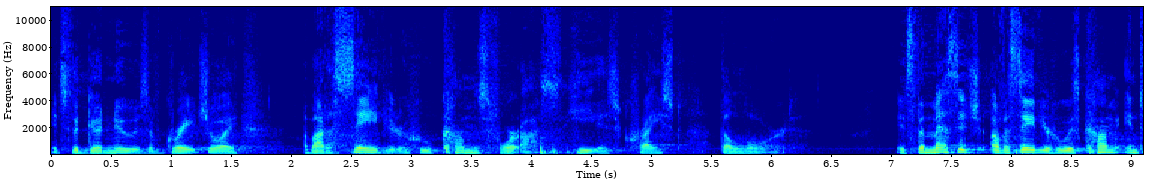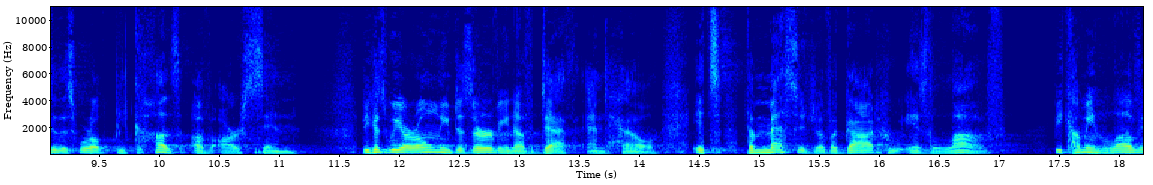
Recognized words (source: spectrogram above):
It's the good news of great joy about a Savior who comes for us. He is Christ the Lord. It's the message of a Savior who has come into this world because of our sin, because we are only deserving of death and hell. It's the message of a God who is love, becoming love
